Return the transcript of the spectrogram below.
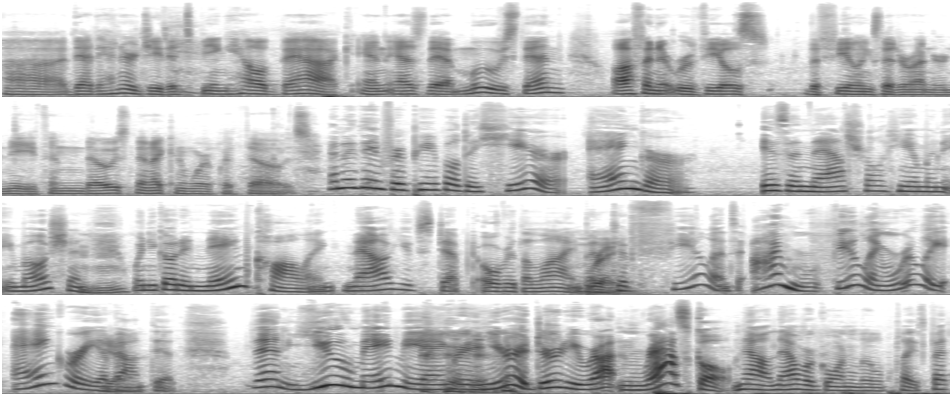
Uh, that energy that's being held back, and as that moves, then often it reveals the feelings that are underneath, and those then I can work with those. And I think for people to hear anger is a natural human emotion. Mm-hmm. When you go to name calling, now you've stepped over the line. But Right. to feel and say, I'm feeling really angry Yeah. about this. Then you made me angry, and you're a dirty, rotten rascal. Now, now we're going a little place. But,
